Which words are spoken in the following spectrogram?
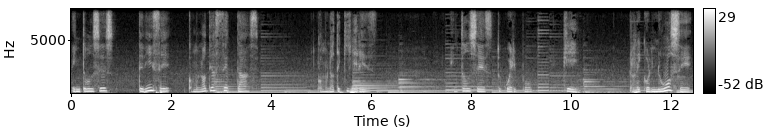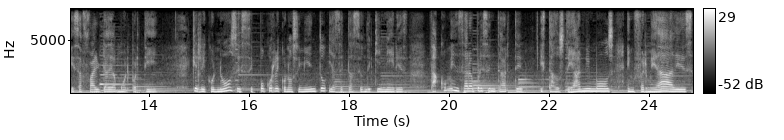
entonces te dice, como no te aceptas, como no te quieres, entonces tu cuerpo que reconoce esa falta de amor por ti, que reconoce ese poco reconocimiento y aceptación de quién eres, va a comenzar a presentarte estados de ánimos, enfermedades,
